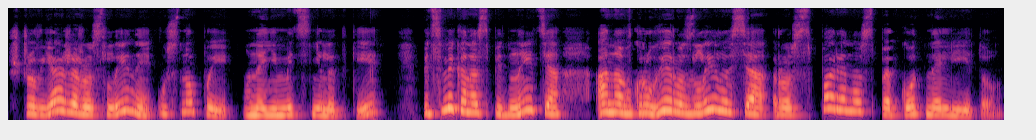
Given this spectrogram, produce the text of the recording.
що в'яже рослини у снопи, у неї міцні литки, підсмикана спідниця, а навкруги розлилося розпарено спекотне літо.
